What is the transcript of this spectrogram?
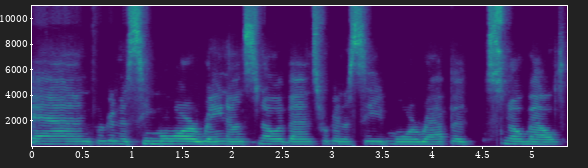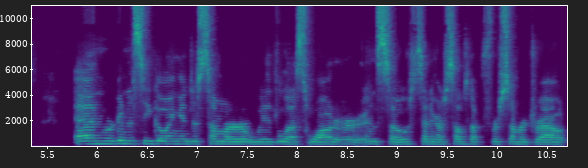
and we're going to see more rain on snow events. We're going to see more rapid snow melt and we're going to see going into summer with less water and so setting ourselves up for summer drought.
